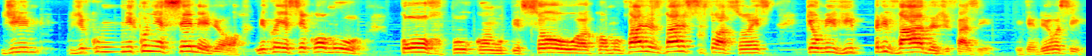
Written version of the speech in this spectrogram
de, de me conhecer melhor, me conhecer como corpo, como pessoa, como várias, várias situações que eu me vi privada de fazer, entendeu? Assim,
